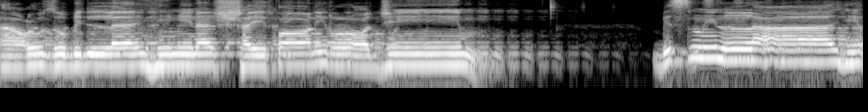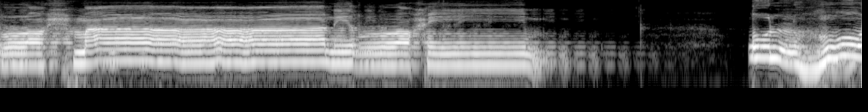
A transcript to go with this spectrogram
أعوذ بالله من الشيطان الرجيم بسم الله الرحمن الرحيم কুল হু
